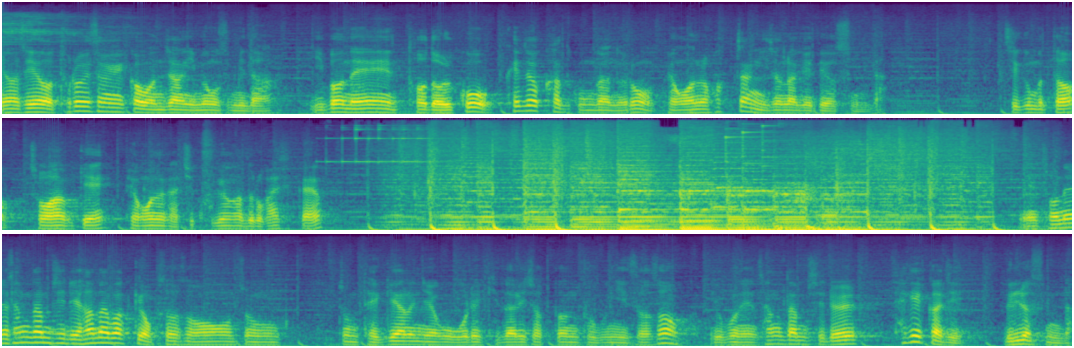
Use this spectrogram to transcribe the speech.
안녕하세요. 트로이 성형외과 원장 이명수입니다. 이번에 더 넓고 쾌적한 공간으로 병원을 확장 이전하게 되었습니다. 지금부터 저와 함께 병원을 같이 구경하도록 하실까요? 네, 전에 상담실이 하나밖에 없어서 좀, 좀 대기하느냐고 오래 기다리셨던 부분이 있어서 이번엔 상담실을 3개까지 늘렸습니다.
